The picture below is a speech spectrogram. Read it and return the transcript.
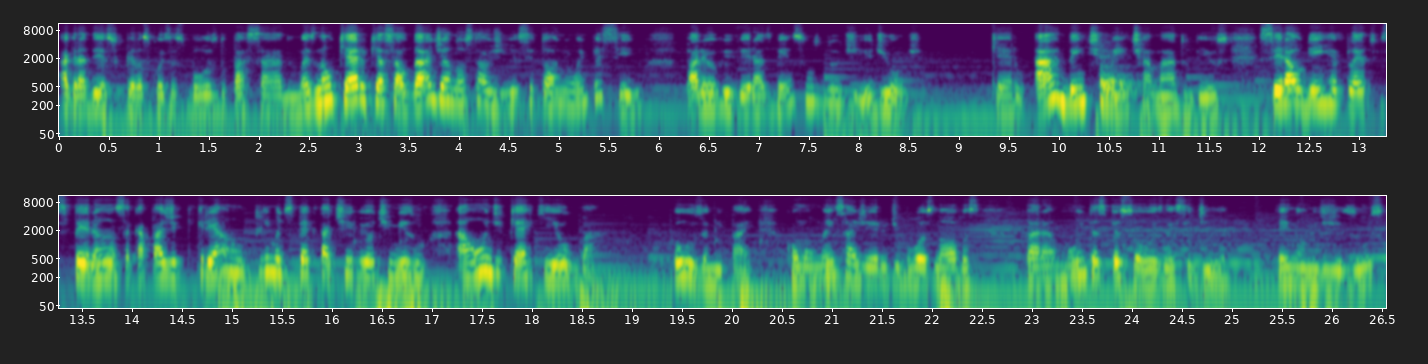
Agradeço pelas coisas boas do passado, mas não quero que a saudade e a nostalgia se tornem um empecilho para eu viver as bênçãos do dia de hoje. Quero ardentemente, amado Deus, ser alguém repleto de esperança, capaz de criar um clima de expectativa e otimismo aonde quer que eu vá. Usa-me, Pai, como um mensageiro de boas novas para muitas pessoas nesse dia em nome de Jesus.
